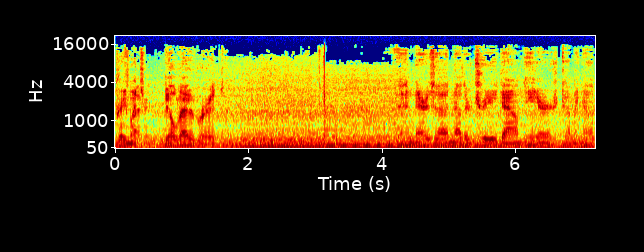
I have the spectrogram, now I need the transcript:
pretty much Flooded. Built over it. And there's another tree down here coming up.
